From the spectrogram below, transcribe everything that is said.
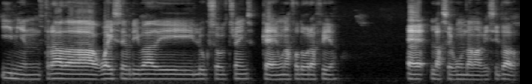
y mi entrada Waste Everybody Looks So Strange, que es una fotografía, es la segunda más visitada.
